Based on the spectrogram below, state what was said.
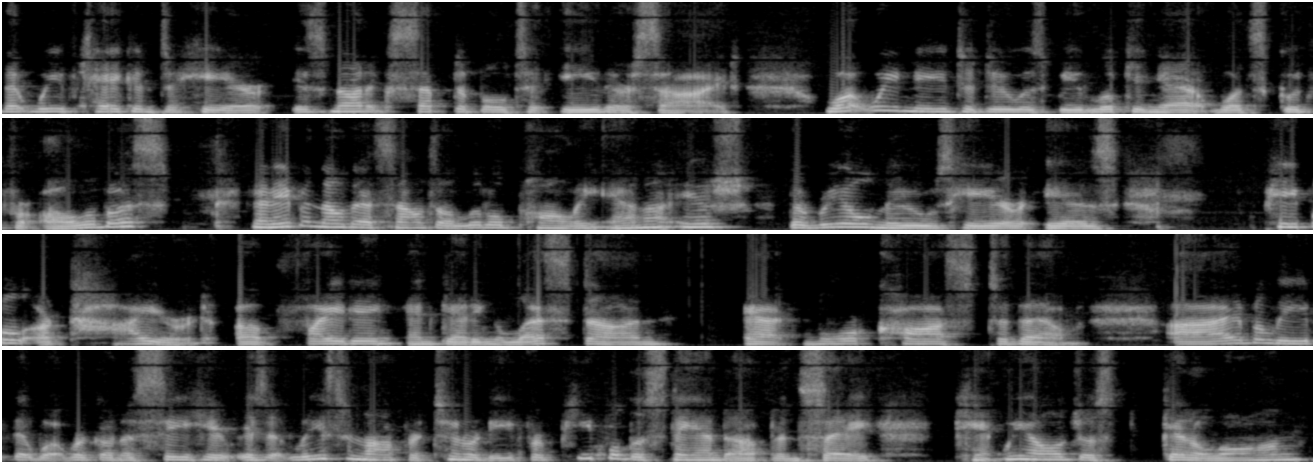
that we've taken to here is not acceptable to either side. What we need to do is be looking at what's good for all of us. And even though that sounds a little Pollyanna ish, the real news here is people are tired of fighting and getting less done at more cost to them. I believe that what we're going to see here is at least an opportunity for people to stand up and say, can't we all just get along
